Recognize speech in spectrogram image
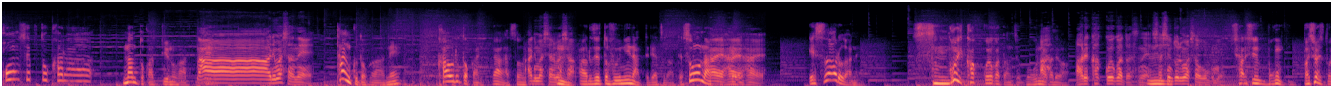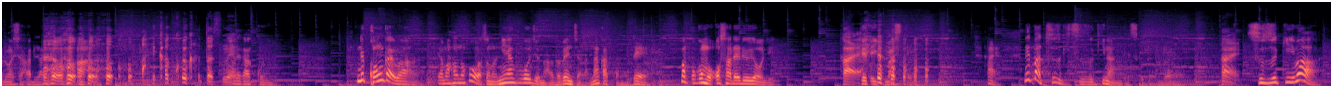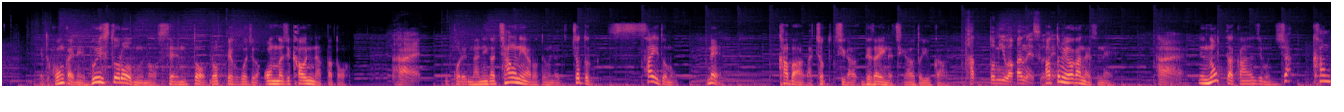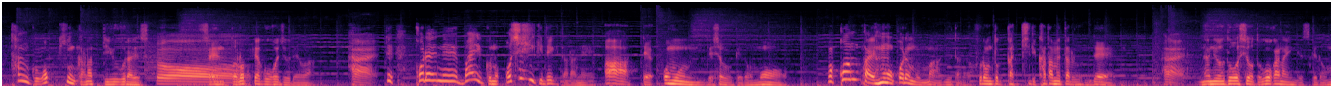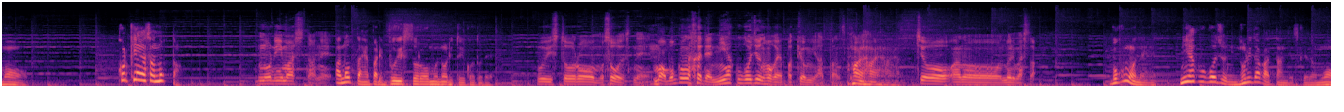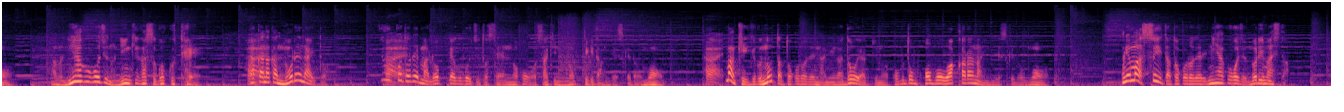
コンセプトカラーなんとかっていうのがあって、あー、ありましたね。タンクとかがね、カウルとかが、そのありました、ありました。うん RZ 風になってるやつがあって、その中はで、いはいはい。SR がね、すんごいかっこよかったんですよ、僕の中では。あれかっこよかったですね。うん写真撮りました、僕も。写真、僕もバシバシ撮りました、あれ。あれかっこよかったですあれね。かっこいい。で、今回は、ヤマハの方はその250のアドベンチャーがなかったので、まあ、ここも押されるようにはい。出ていきまして。はい。で、まあ、続き続きなんですけども、はい。鈴木は、えっと、今回ね、V ストロームの1000と650が同じ顔になったと。はい。でこれ何がちゃうねんやろって思ったら、ちょっとサイドのね、カバーがちょっと違う、デザインが違うというか、パッと見わかんないですよね。パッと見わかんないですね。はい。で乗った感じも若干タンク大きいんかなっていうぐらいです。おー1000と650では。はい。で、これね、バイクの押し引きできたらね、あーって思うんでしょうけども、まあ、今回もこれもまあ言うたらフロントがっちり固めてるんで、はい。何をどうしようと動かないんですけども、これ、ケンヤさん乗ったん？乗りましたね。あ、乗ったん？やっぱり V ストローム乗りということで。V ストローム、そうですね。まあ僕の中では250の方がやっぱ興味あったんですけど、はいはいはい。一応、あのー乗りました。僕もね、250に乗りたかったんですけども、あの250の人気がすごくて、なかなか。か乗れないと。いうことで、まあ、650と1000の方を先に乗ってきたんですけども、はい。まあ結局乗ったところで何がどうやっていうのはほぼほぼわからないんですけども、で、まあ、着いたところで250乗りました。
